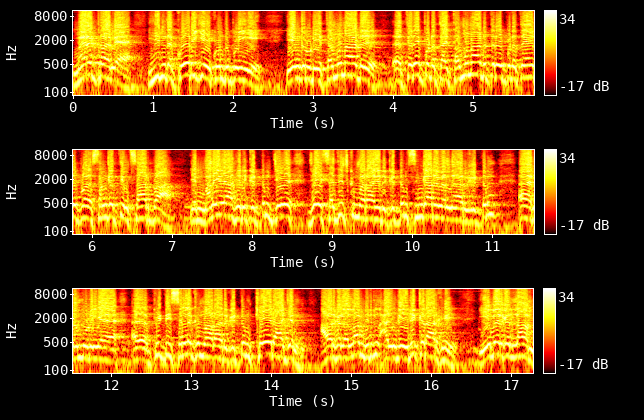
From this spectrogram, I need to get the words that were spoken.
மிரட்டுறாங்க. இந்த கோரிக்கையை கொண்டு போய் எங்களுடைய தமிழ்நாடு அஹ், திரைப்பட தமிழ்நாடு திரைப்பட தயாரிப்பாளர் சங்கத்தின் சார்பா என் மனைவியாக இருக்கட்டும் ஜெய ஜெய சதீஷ்குமாராக இருக்கட்டும் சிங்காரவேலனாக இருக்கட்டும் நம்முடைய பி டி செல்லகுமாரா இருக்கட்டும் கே ராஜன் அவர்கள் எல்லாம் அங்கே இருக்கிறார்கள். இவர்கள்லாம்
